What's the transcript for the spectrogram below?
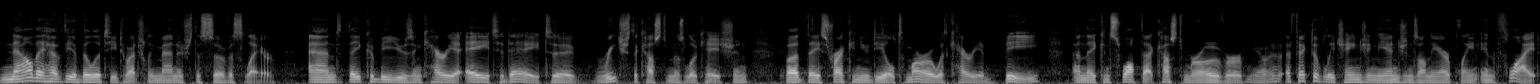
Now they have the ability to actually manage the service layer and they could be using carrier A today to reach the customer's location, but they strike a new deal tomorrow with carrier B, and they can swap that customer over, you know, effectively changing the engines on the airplane in flight.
